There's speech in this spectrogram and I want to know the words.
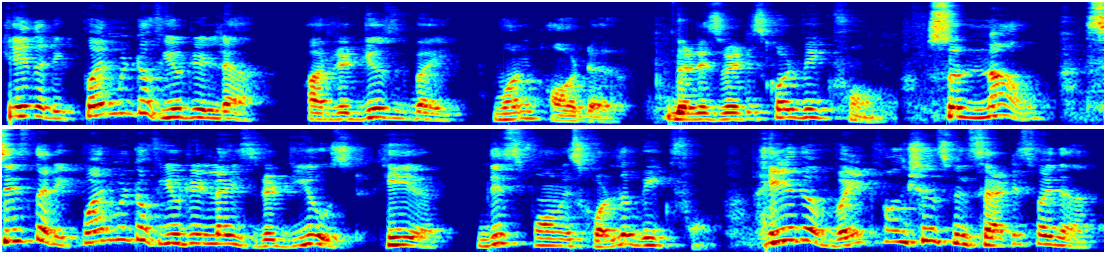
here the requirement of u tilde are reduced by one order. That is why it is called weak form. So now, since the requirement of u tilde is reduced here, this form is called the weak form. Here the weight functions will satisfy the,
